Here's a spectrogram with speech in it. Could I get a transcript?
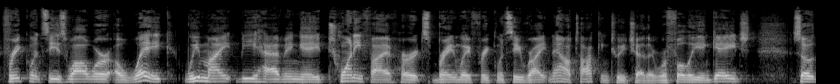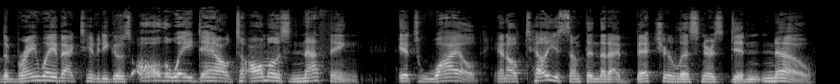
frequencies while we're awake, we might be having a 25 hertz brainwave frequency right now talking to each other. We're fully engaged. So the brainwave activity goes all the way down to almost nothing. It's wild. And I'll tell you something that I bet your listeners didn't know.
